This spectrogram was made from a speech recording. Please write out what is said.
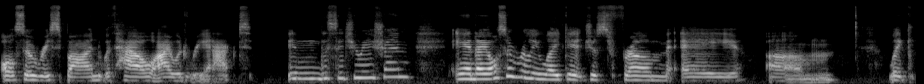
also respond with how I would react in the situation. And I also really like it just from a um, like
